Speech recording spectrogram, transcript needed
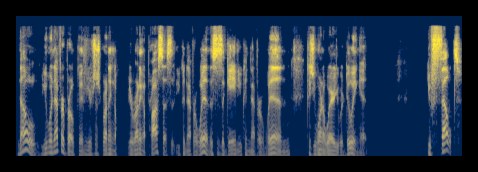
No, you were never broken. You're just running a you're running a process that you can never win. This is a game you can never win because you weren't aware you were doing it. You felt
